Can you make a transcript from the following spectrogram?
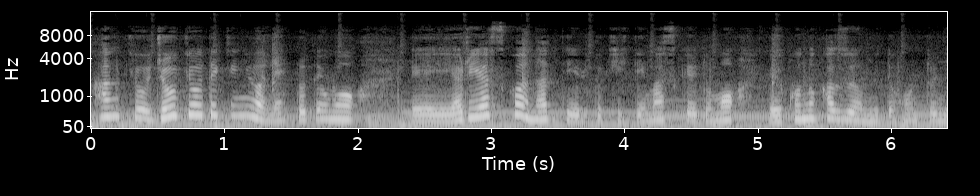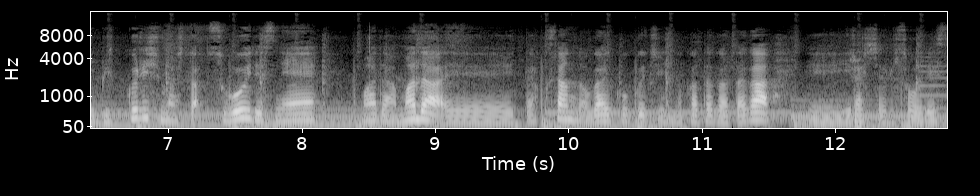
環境状況的にはねとても、えー、やりやすくはなっていると聞いていますけれども、えー、この数を見て本当にびっくりしましたすごいですねまだまだ、えたくさんの外国人の方々が、えいらっしゃるそうです。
